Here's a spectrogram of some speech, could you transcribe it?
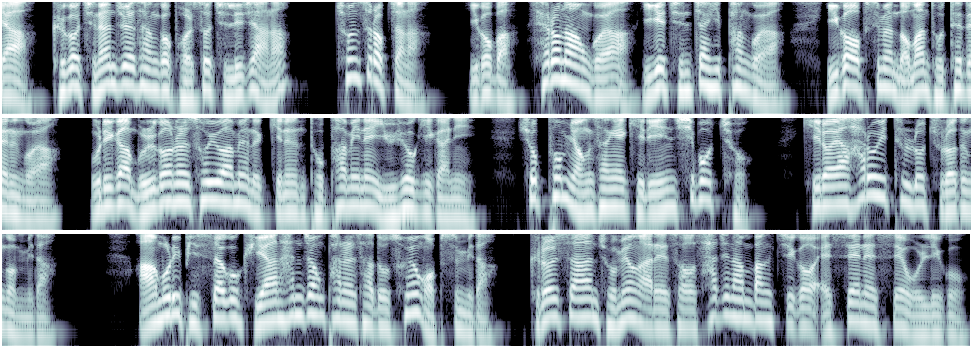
야, 그거 지난주에 산 거 벌써 질리지 않아? 촌스럽잖아. 이거 봐, 새로 나온 거야. 이게 진짜 힙한 거야. 이거 없으면 너만 도태되는 거야. 우리가 물건을 소유하며 느끼는 도파민의 유효 기간이 쇼폼 영상의 길이인 15초, 길어야 하루 이틀로 줄어든 겁니다. 아무리 비싸고 귀한 한정판을 사도 소용없습니다. 그럴싸한 조명 아래서 사진 한 방 찍어 SNS에 올리고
